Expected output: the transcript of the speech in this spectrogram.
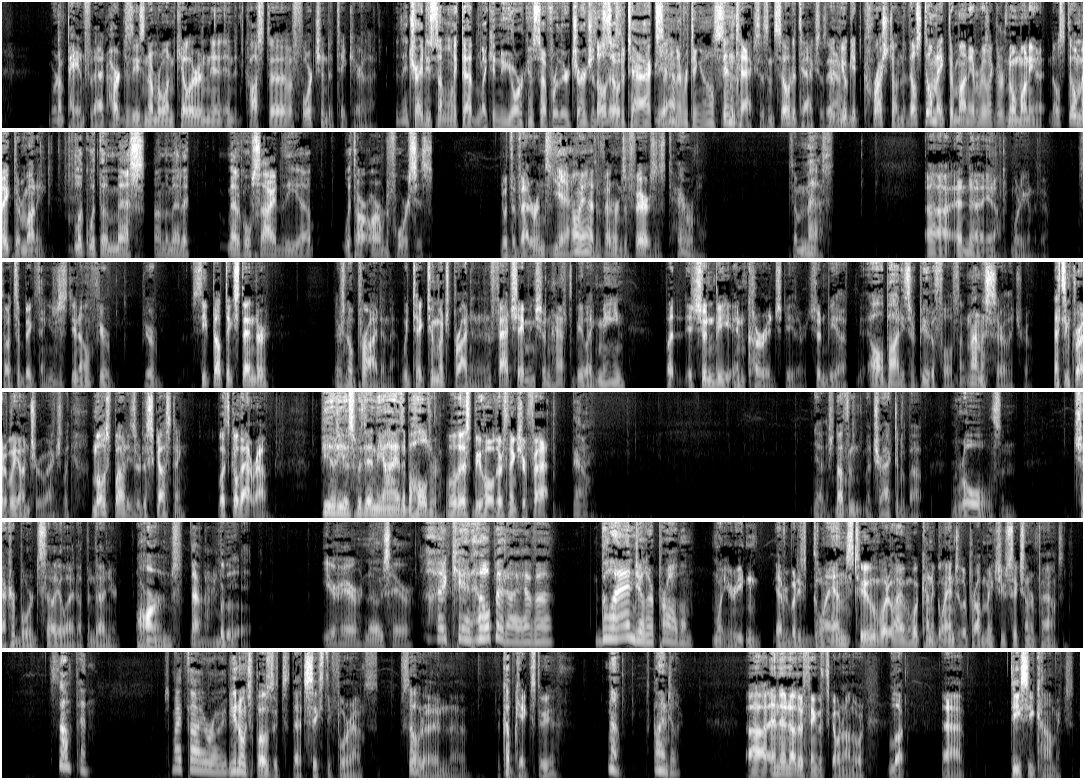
we're not paying for that. Heart disease, number one killer, and, it- and it costs a, a fortune to take care of that. Didn't they try to do something like that, like in New York and stuff, where they're charging Sodas. the soda tax Yeah. and everything else? Sin taxes and soda taxes. You'll get crushed on that. They'll still make their money. Everybody's like, there's no money in it. They'll still make their money. Look with the mess on the medic, medical side the uh, with our armed forces. With the veterans? Yeah. Oh, yeah. The Veterans Affairs is terrible. It's a mess. Uh, and, uh, you know, what are you going to do? So it's a big thing. You just, you know, if you're, if you're seatbelt extender, there's no pride in that. We take too much pride in it. And fat shaming shouldn't have to be like mean, but it shouldn't be encouraged either. It shouldn't be a, all bodies are beautiful. It's not necessarily true. That's incredibly untrue, actually. Most bodies are disgusting. Let's go that route. Beauty is within the eye of the beholder. Well, this beholder thinks you're fat. Yeah. Yeah, there's nothing attractive about rolls and checkerboard cellulite up and down your arms. Blech. Ear hair, nose hair. I can't help it. I have a glandular problem. What, you're eating everybody's glands too? What, I mean, what kind of glandular problem makes you 600 pounds? Something. It's my thyroid. You don't suppose it's that 64 ounce soda and uh, the cupcakes, do you? No, it's glandular. Uh, and another thing that's going on in the world. Look, uh, DC Comics.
